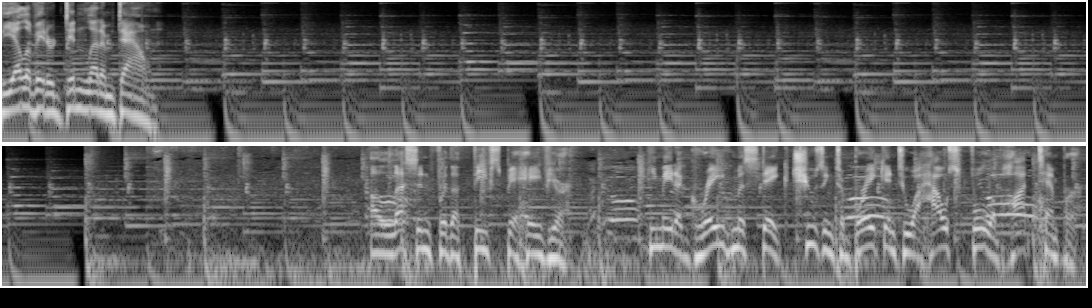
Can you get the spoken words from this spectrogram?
the elevator didn't let him down. A lesson for the thief's behavior. He made a grave mistake choosing to break into a house full of hot temper.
